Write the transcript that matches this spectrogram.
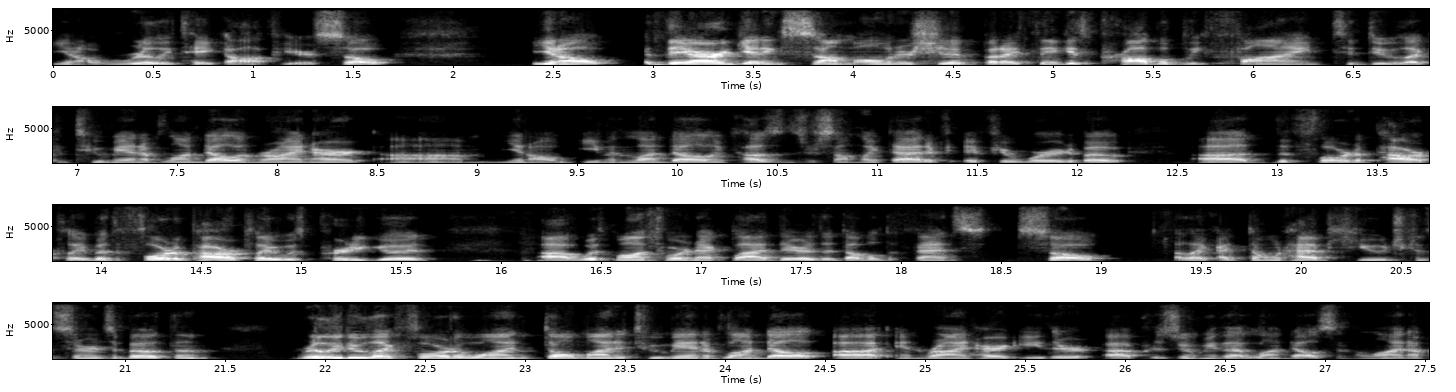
you know, really take off here. So, you know, they are getting some ownership, but I think it's probably fine to do like a two man of Lundell and Reinhart, um, you know, even Lundell and Cousins or something like that if, if you're worried about uh, the Florida power play. But the Florida power play was pretty good uh, with Montour and Ekblad there, the double defense. So, like, I don't have huge concerns about them. Really do like Florida one. Don't mind a two man of Lundell uh, and Reinhart either, uh, presuming that Lundell's in the lineup.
